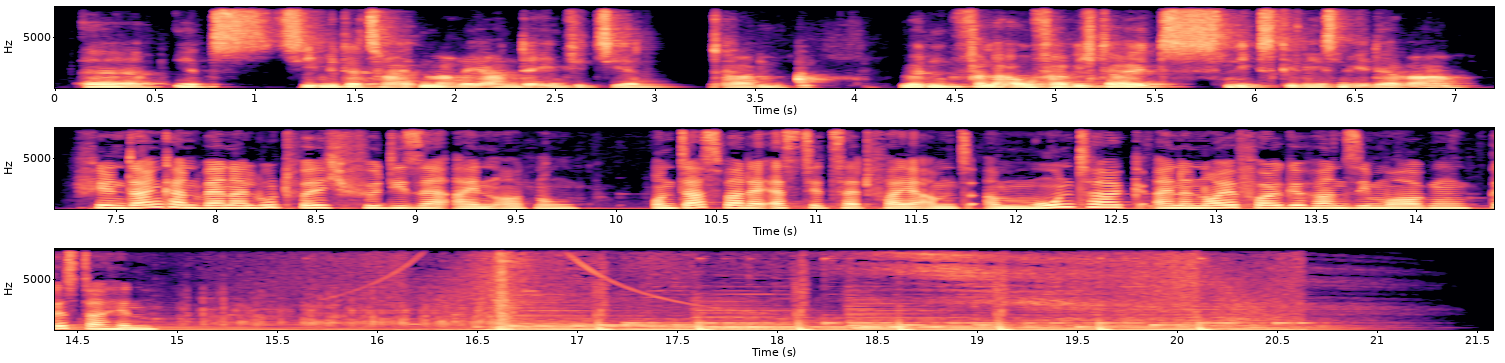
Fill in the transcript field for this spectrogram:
äh, jetzt sich mit der zweiten Variante infiziert haben. Über den Verlauf habe ich da jetzt nichts gelesen, wie der war. Vielen Dank an Werner Ludwig für diese Einordnung. Und das war der STZ Feierabend am Montag. Eine neue Folge hören Sie morgen. Bis dahin.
